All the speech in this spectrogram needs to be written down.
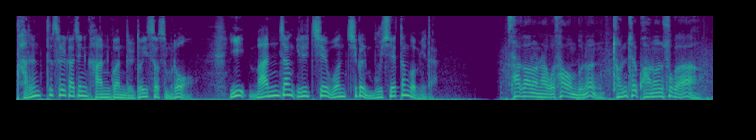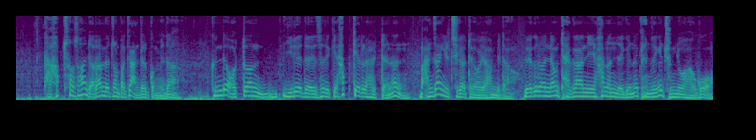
다른 뜻을 가진 간관들도 있었으므로 이 만장일치의 원칙을 무시했던 겁니다. 사관원하고 사원부는 전체 관원 수가 다 합쳐서 한 11명 정도밖에 안 될 겁니다. 근데 어떤 일에 대해서 이렇게 합계를 할 때는 만장일치가 되어야 합니다. 왜 그러냐면 대간이 하는 얘기는 굉장히 중요하고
